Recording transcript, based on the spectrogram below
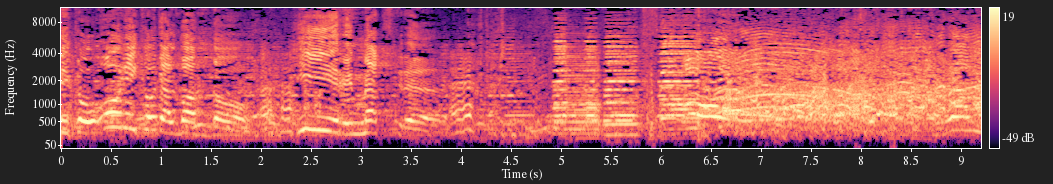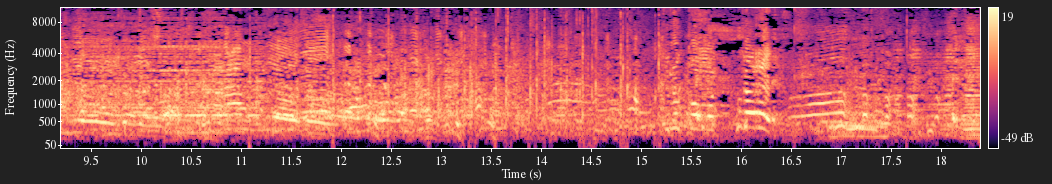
l'unico, unico del mondo, il maestro. Come on,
